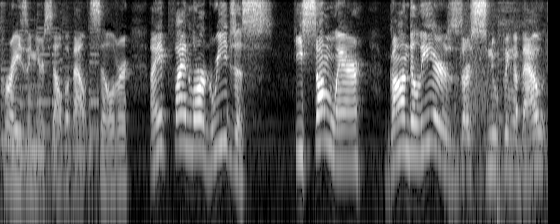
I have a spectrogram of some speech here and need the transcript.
praising yourself about, Silver? I need to find Lord Regis. He's somewhere. Gondoliers are snooping about.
